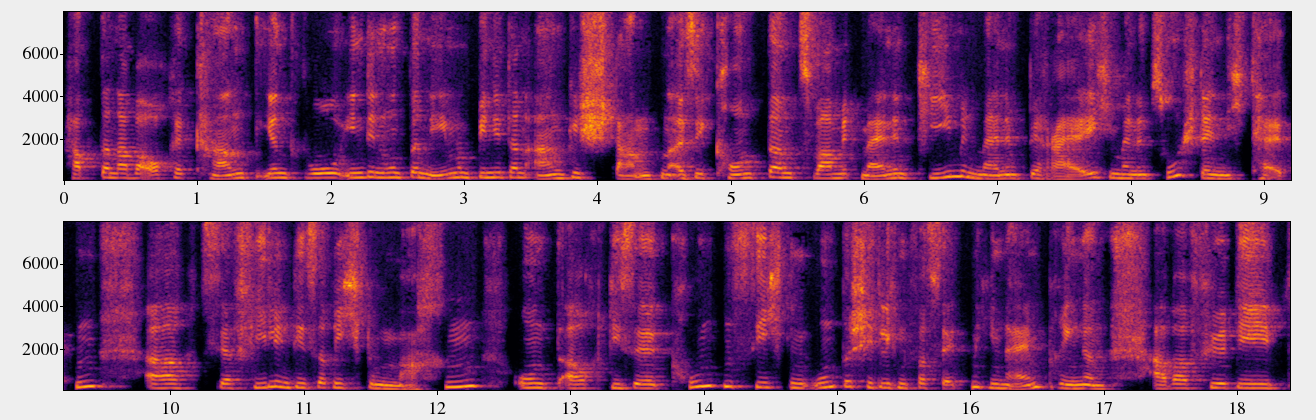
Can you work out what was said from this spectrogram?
habe dann aber auch erkannt, irgendwo in den Unternehmen bin ich dann angestanden. Also ich konnte dann zwar mit meinem Team, in meinem Bereich, in meinen Zuständigkeiten äh, sehr viel in dieser Richtung machen und auch diese Kundensicht in unterschiedlichen Facetten hineinbringen. Aber für die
